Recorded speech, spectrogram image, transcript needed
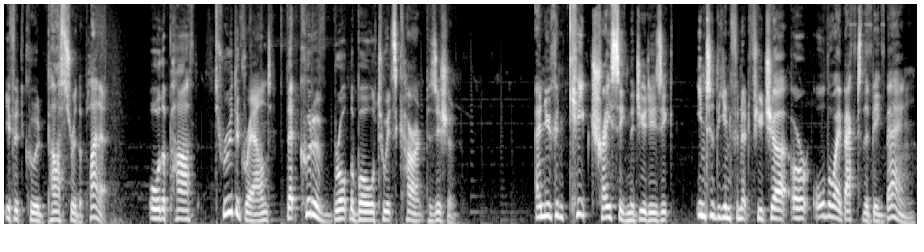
if it could pass through the planet, or the path through the ground that could have brought the ball to its current position. And you can keep tracing the geodesic into the infinite future or all the way back to the Big Bang.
